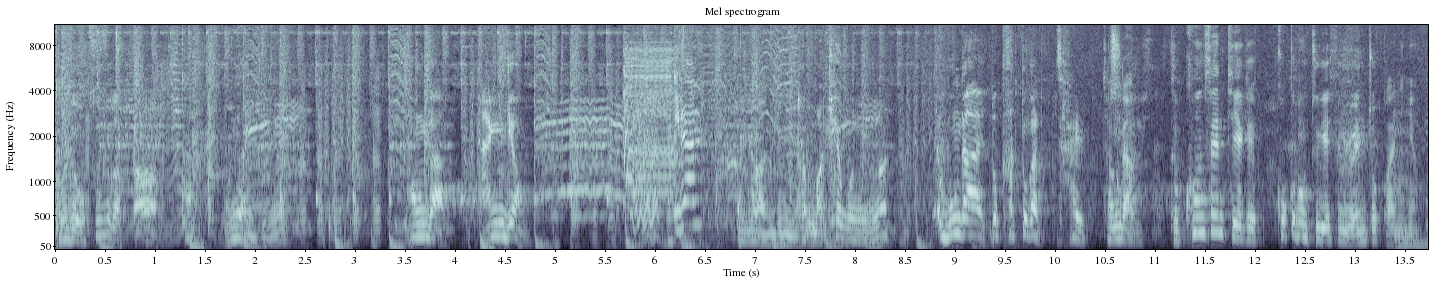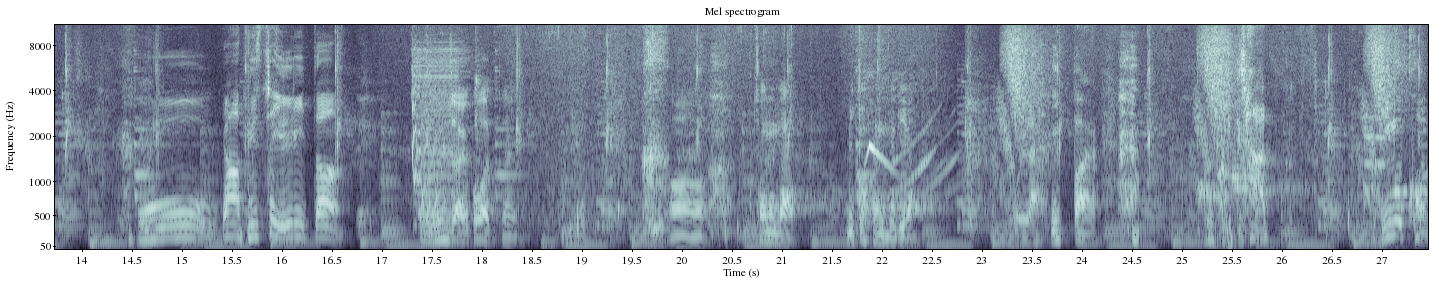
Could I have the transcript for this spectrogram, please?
벌써 옥수수 같다. 뭐야 이게? 정답. 안경. 이란. 이거 안경이야. 막 해보는구나. 뭔가 또 각도가 잘. 정답 그 콘센트에 이렇게 콧구멍 두 개 있으면 왼쪽 거 아니에요? 오. 야 비슷해 일리 있다. 어, 뭔지 알 것 같아. 어, 정답. 미토콘드리아. 이빨. 잣. 리모컨.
